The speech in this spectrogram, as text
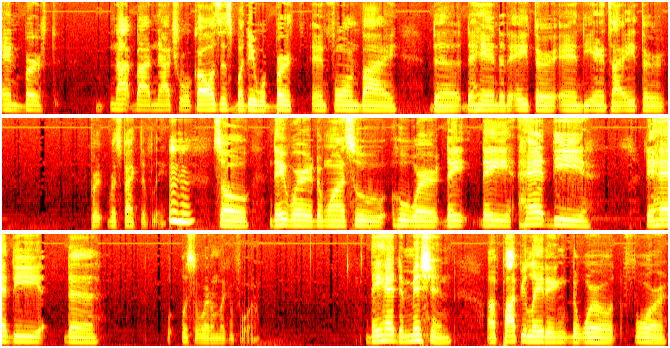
and birthed not by natural causes, but they were birthed and formed by the the hand of the aether and the anti-aether per- respectively. Mm-hmm. So they were the ones who who were they they had the they had the the what's the word I'm looking for? They had the mission of populating the world for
